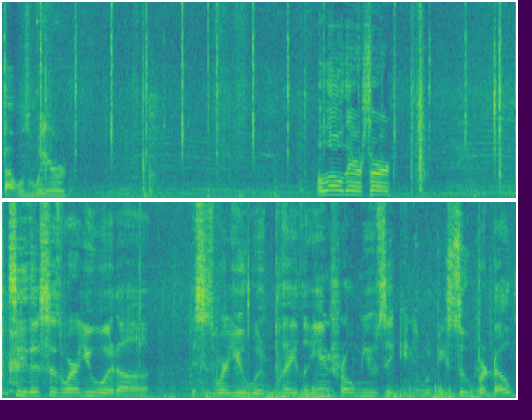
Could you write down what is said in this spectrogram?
That was weird. Hello there, sir. See, this is where you would uh, this is where you would play the intro music, and it would be super dope.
